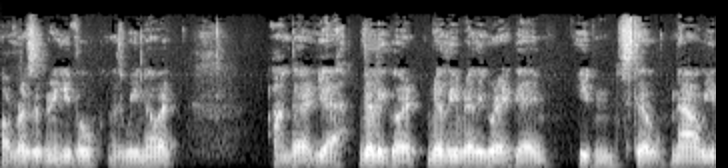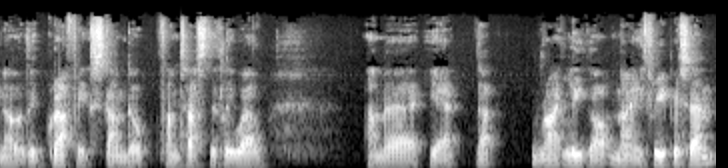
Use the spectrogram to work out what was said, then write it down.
or Resident Evil as we know it. And uh, yeah, really great, really, really great game. Even still now, you know, the graphics stand up fantastically well. And uh, yeah, that rightly got 93%.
